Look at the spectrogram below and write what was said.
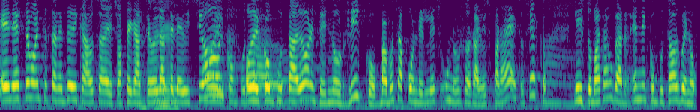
en este momento están dedicados a eso, a pegarse de la es. televisión O del o del computador. computador. Entonces, no, rico, vamos a ponerles unos horarios para eso, ¿cierto? Listo, vas a jugar en el computador, bueno,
